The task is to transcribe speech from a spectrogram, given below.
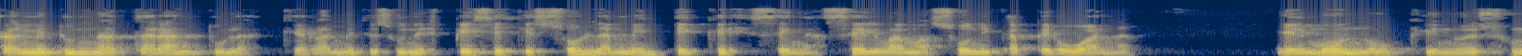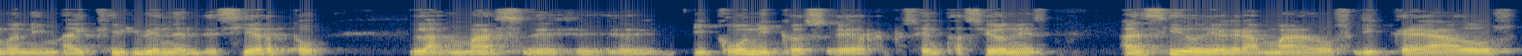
realmente una tarántula, que realmente es una especie que solamente crece en la selva amazónica peruana, el mono, que no es un animal que vive en el desierto, las más eh, eh, icónicas eh, representaciones han sido diagramados y creados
